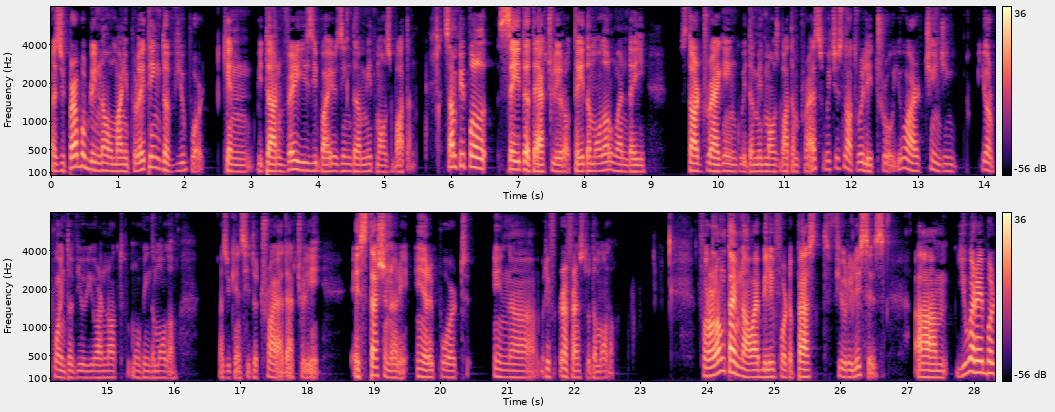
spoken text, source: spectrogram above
As you probably know, manipulating the viewport can be done very easy by using the mid mouse button. Some people say that they actually rotate the model when they start dragging with the mid mouse button press, which is not really true. You are changing your point of view, you are not moving the model. As you can see, the triad actually is stationary in report in uh, ref reference to the model. For a long time now, I believe for the past few releases, um, you were able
